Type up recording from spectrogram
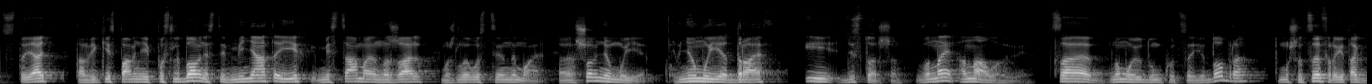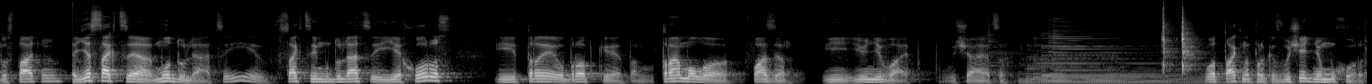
стоять там в якійсь певній послідовності. Міняти їх місцями, на жаль, можливості немає. Е, Що в ньому є? В ньому є драйв і дисторшн. Вони аналогові. Це, на мою думку, це є добре, тому що цифри і так достатньо. Є секція модуляції. В секції модуляції є хорус і три обробки: там тремоло, фазер і Univibe. Получається. От так, наприклад, звучить в ньому хорус.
